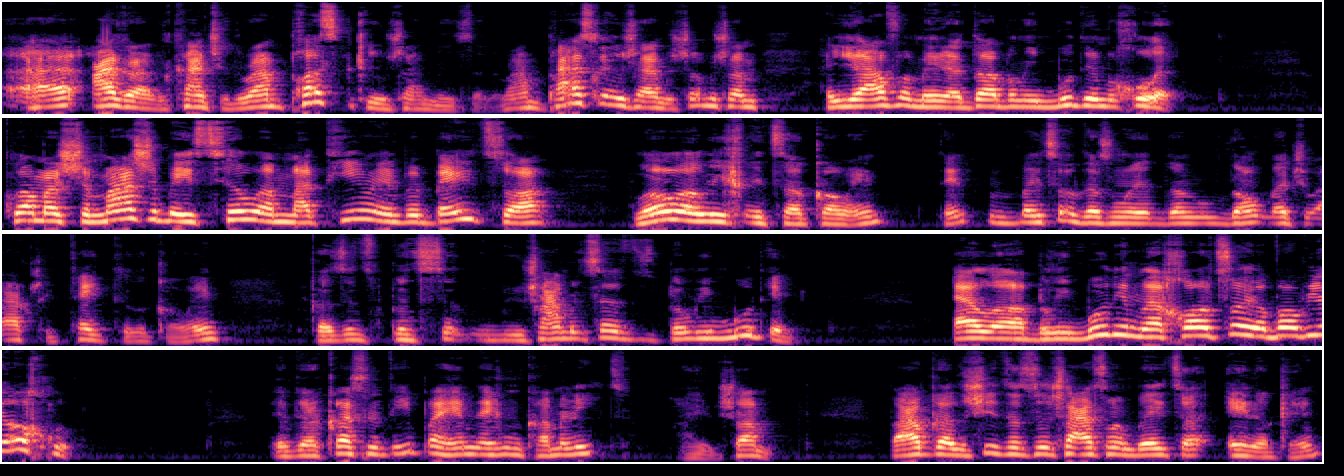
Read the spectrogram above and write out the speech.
uh, I don't have the. The Ram Pasuk Yerushalmi is the Ram Pasuk Yerushalmi Shom Shom Hayafa a double limudim v'chule. Klamar Shemasha Beis Hillel Matirin Bebeitza Lo Alich Itzal Kohen. Beitza doesn't don't, don't let you actually take to the Kohen because it's Yerushalmi says it's bilimudim. Ella bilimudim lechol tzoy above yochlu. If they're accustomed to eat by him, they can come and eat. Ayin Sham. Vavka the Shita Shas and Beitza ain't okay.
